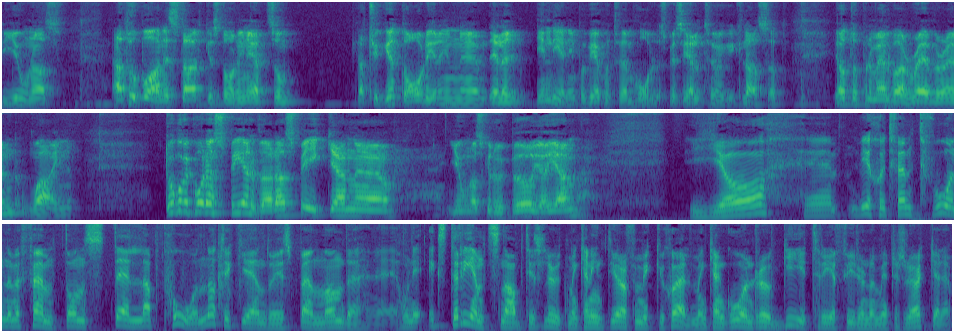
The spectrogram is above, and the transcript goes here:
Jonas. Jag tror bara han är starkast av din ett som jag tycker inte avdelningen, eh, eller inledningen på V75 håller speciellt hög i klass. Jag tar på nummer 11, Reverend Wine. Då går vi på den spelvärda spiken. Eh, Jonas, ska du börja igen? Ja, eh, V75 2 nummer 15 Stella Pona tycker jag ändå är spännande. Eh, hon är extremt snabb till slut men kan inte göra för mycket själv. Men kan gå en ruggig 300-400 meters rökare.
